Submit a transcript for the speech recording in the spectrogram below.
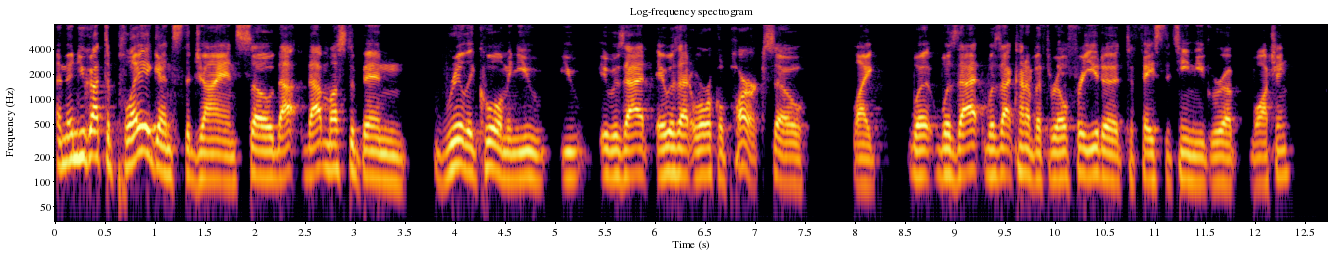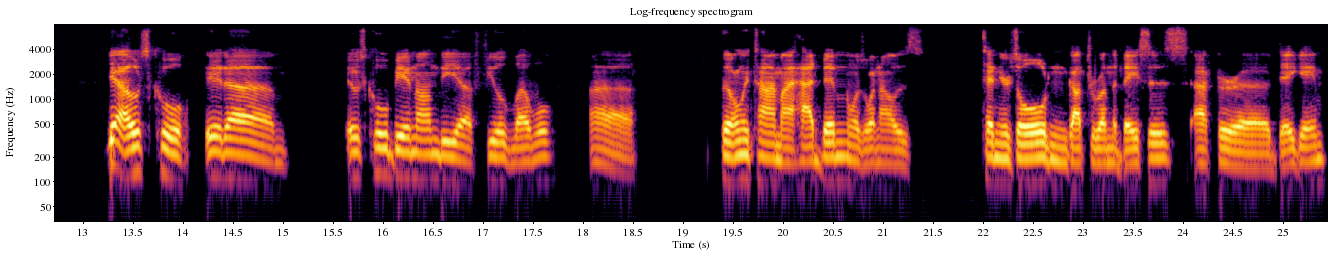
And then you got to play against the Giants, so that that must have been really cool. I mean, you you it was at it was at Oracle Park, so like what was that was that kind of a thrill for you to to face the team you grew up watching? Yeah, it was cool. It um, it was cool being on the uh, field level. Uh, the only time I had been was when I was ten years old and got to run the bases after a day game.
